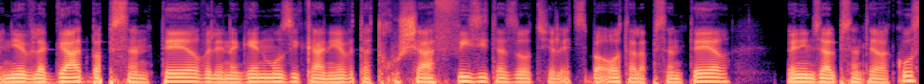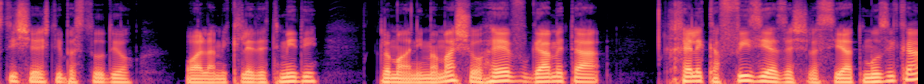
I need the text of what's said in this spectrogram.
אני אוהב לגעת בפסנתר ולנגן מוזיקה, אני אוהב את התחושה הפיזית הזאת של אצבעות על הפסנתר, בין אם זה על פסנתר אקוסטי שיש לי בסטודיו, או על המקלדת מידי. כלומר, אני ממש אוהב גם את החלק הפיזי הזה של עשיית מוזיקה,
